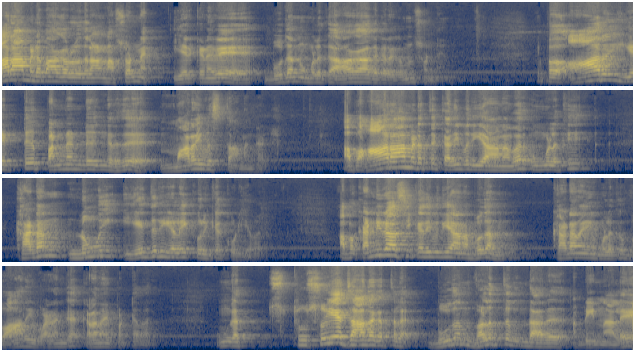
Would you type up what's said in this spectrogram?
ஆறாம் இடமாக வருவதனால் நான் சொன்னேன். ஏற்கனவே புதன் உங்களுக்கு ஆகாத கிரகம்னு சொன்னேன். இப்போ ஆறு எட்டு பன்னெண்டுங்கிறது மறைவு ஸ்தானங்கள். அப்போ ஆறாம் இடத்துக்கு அதிபதியானவர் உங்களுக்கு கடன் நோய் எதிரிகளை குறிக்கக்கூடியவர். அப்போ கன்னிராசிக்கு அதிபதியான புதன் கடனை உங்களுக்கு வாரி வழங்க கடமைப்பட்டவர். உங்கள் சுய ஜாதகத்தில் புதன் வலுத்து இருந்தார் அப்படின்னாலே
